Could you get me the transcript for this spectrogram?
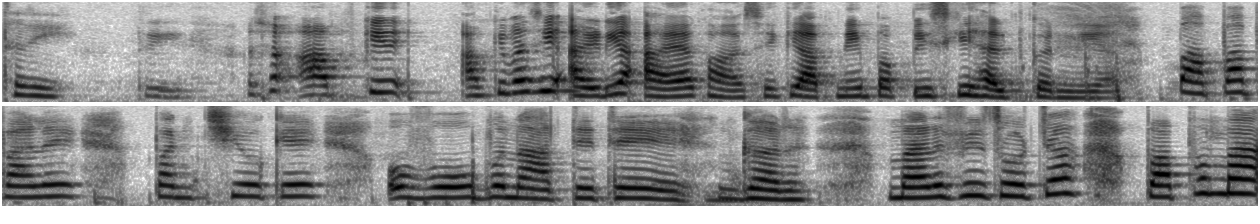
थ्री। थ्री। अच्छा आपके आपके पास ये आइडिया आया कहाँ से कि आपने पपीज की हेल्प करनी है? पापा पहले पंछियों के वो बनाते थे घर। मैंने फिर सोचा पापा मैं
